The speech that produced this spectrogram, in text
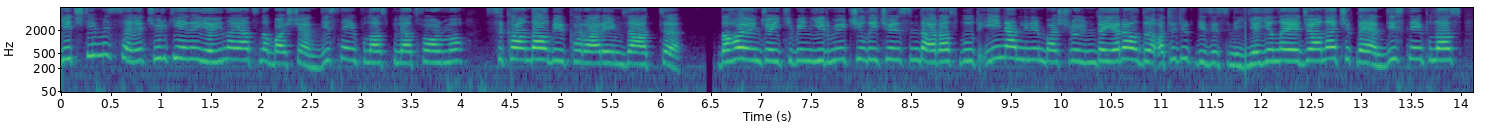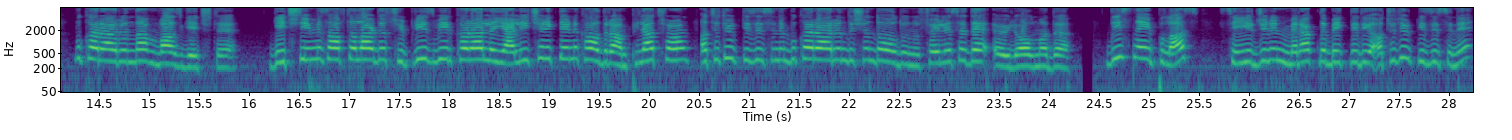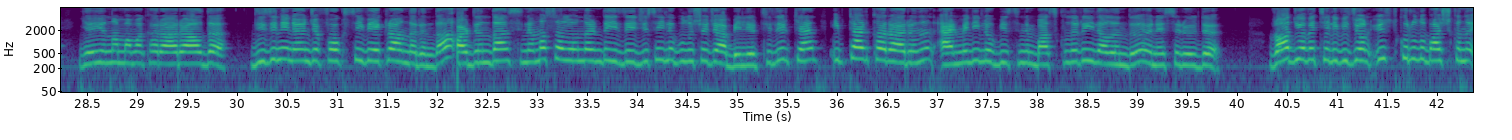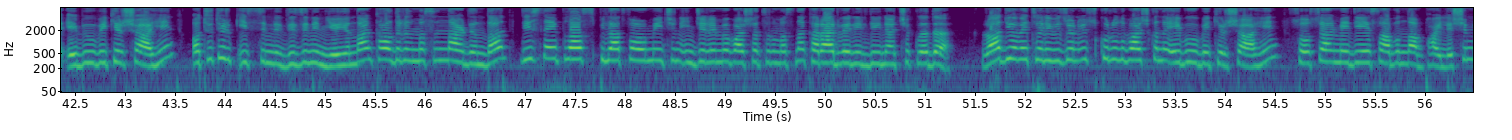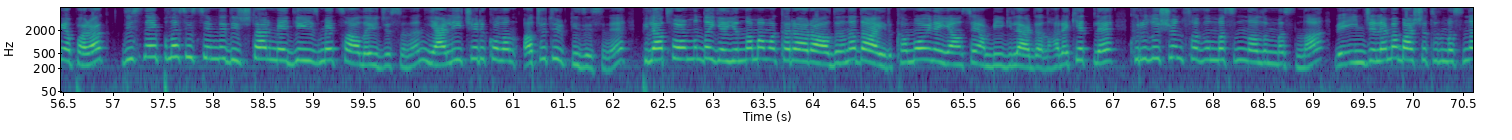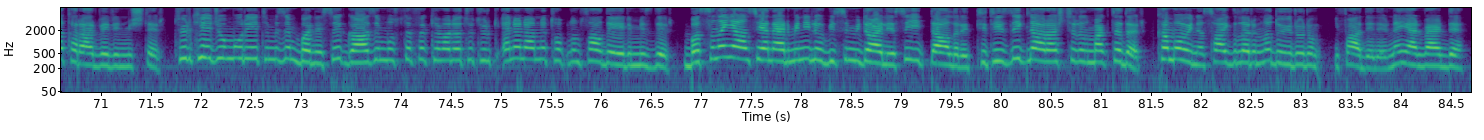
Geçtiğimiz sene Türkiye'de yayın hayatına başlayan Disney Plus platformu skandal bir karara imza attı. Daha önce 2023 yılı içerisinde Aras Bulut İynemli'nin başrolünde yer aldığı Atatürk dizisini yayınlayacağını açıklayan Disney Plus bu kararından vazgeçti. Geçtiğimiz haftalarda sürpriz bir kararla yerli içeriklerini kaldıran platform Atatürk dizisinin bu kararın dışında olduğunu söylese de öyle olmadı. Disney Plus, seyircinin merakla beklediği Atatürk dizisini yayınlamama kararı aldı. Dizinin önce Fox TV ekranlarında ardından sinema salonlarında izleyicisiyle buluşacağı belirtilirken iptal kararının Ermeni lobisinin baskılarıyla alındığı öne sürüldü. Radyo ve Televizyon Üst Kurulu Başkanı Ebu Bekir Şahin, Atatürk isimli dizinin yayından kaldırılmasının ardından Disney Plus platformu için inceleme başlatılmasına karar verildiğini açıkladı. Radyo ve Televizyon Üst Kurulu Başkanı Ebu Bekir Şahin, sosyal medya hesabından paylaşım yaparak Disney Plus isimli dijital medya hizmet sağlayıcısının yerli içerik olan Atatürk dizisini platformunda yayınlamama kararı aldığına dair kamuoyuna yansıyan bilgilerden hareketle kuruluşun savunmasının alınmasına ve inceleme başlatılmasına karar verilmiştir. Türkiye Cumhuriyetimizin banisi Gazi Mustafa Kemal Atatürk en önemli toplumsal değerimizdir. Basına yansıyan Ermeni lobisi müdahalesi iddiaları titizlikle araştırılmaktadır kamuoyuna saygılarımla duyururum ifadelerine yer verdi.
